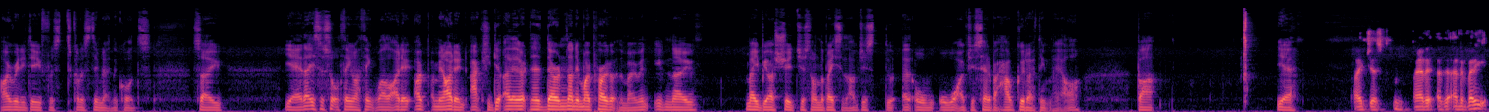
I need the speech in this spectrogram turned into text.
I really do for kind of stimulating the quads. So yeah, that is the sort of thing I think. Well, I don't. I, I mean, I don't actually do. There, there are none in my program at the moment, even though maybe I should just on the basis that I've just uh, or, or what I've just said about how good I think they are. But yeah, I just I had a, I had a very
